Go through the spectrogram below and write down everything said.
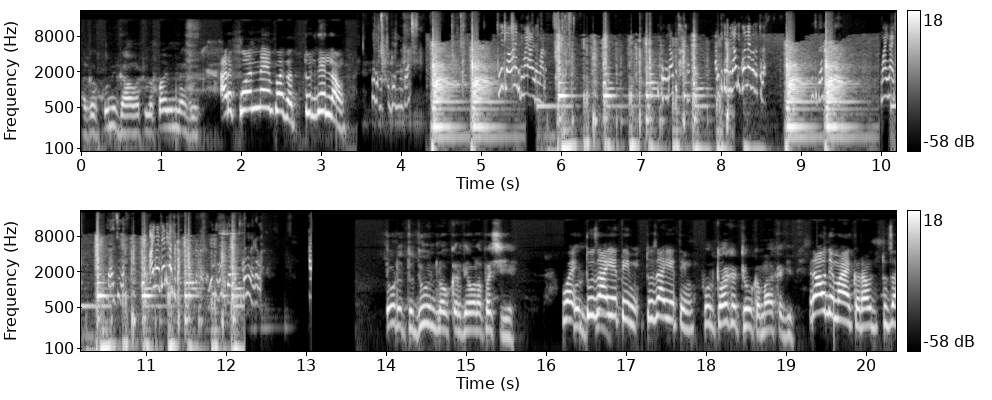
अगं कोणी गावातलं पाहिजे ना ग? अरे कोण नाही बघत. तुला दे लावून. तेवढं तू धुवून लवकर देवाला पशी ये. वय तुझा येते मी तुझा येते मी. फुल तो का ठेवू का माका किती राहू दे मायक राहू दे तुझा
